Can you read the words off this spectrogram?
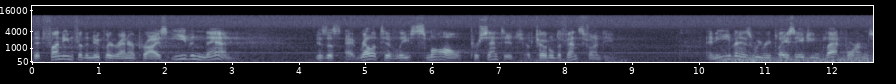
that funding for the nuclear enterprise, even then, is a, relatively small percentage of total defense funding. And even as we replace aging platforms,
